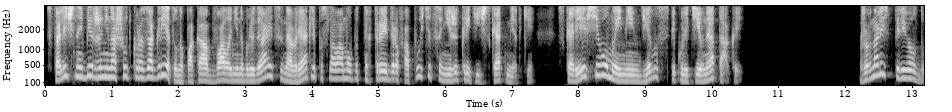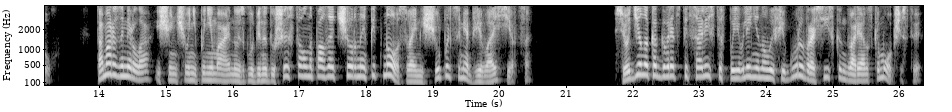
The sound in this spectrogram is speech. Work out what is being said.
Столичная биржа не на шутку разогрета, но пока обвала не наблюдается, навряд ли, по словам опытных трейдеров, опустится ниже критической отметки – Скорее всего, мы имеем дело с спекулятивной атакой. Журналист перевел дух. Тамара замерла, еще ничего не понимая, но из глубины души стало наползать черное пятно, своими щупальцами обвивая сердце. Все дело, как говорят специалисты, в появлении новой фигуры в российском дворянском обществе.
